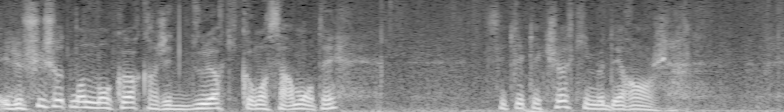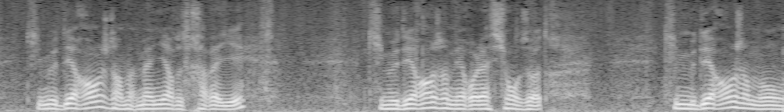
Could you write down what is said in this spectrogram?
Et le chuchotement de mon corps, quand j'ai des douleurs qui commencent à remonter, c'est qu'il y a quelque chose qui me dérange. Qui me dérange dans ma manière de travailler, qui me dérange dans mes relations aux autres, qui me dérange dans mon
